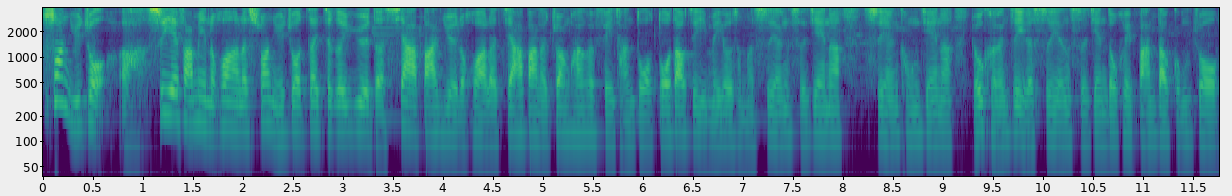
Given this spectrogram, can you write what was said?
双鱼座啊，事业方面的话呢，双鱼座在这个月的下半月的话呢，加班的状况会非常多，多到自己没有什么私人时间呢，私人空间呢，有可能自己的私人时间都会搬到工作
